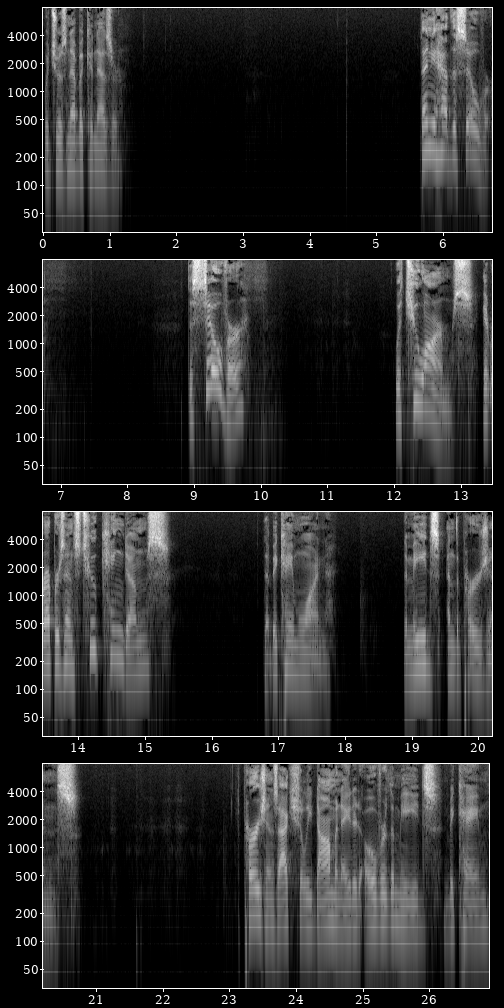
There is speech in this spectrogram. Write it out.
which was Nebuchadnezzar. Then you have the silver. The silver with two arms. It represents two kingdoms that became one the Medes and the Persians. The Persians actually dominated over the Medes and became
